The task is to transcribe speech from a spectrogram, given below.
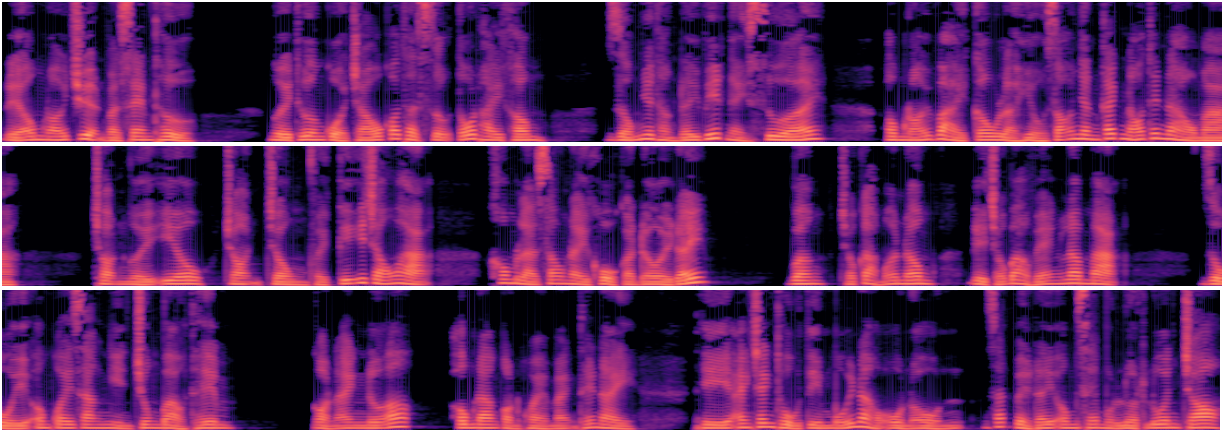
Để ông nói chuyện và xem thử. Người thương của cháu có thật sự tốt hay không? Giống như thằng David ngày xưa ấy. Ông nói vài câu là hiểu rõ nhân cách nó thế nào mà. Chọn người yêu, Chọn chồng phải kỹ cháu ạ. Không là sau này khổ cả đời đấy. Vâng cháu cảm ơn ông. Để cháu bảo với anh Lâm ạ. Rồi ông quay sang nhìn Trung bảo thêm. Còn anh nữa, Ông đang còn khỏe mạnh thế này. Thì anh tranh thủ tìm mối nào ổn ổn. Dắt về đây ông xem một lượt luôn cho.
